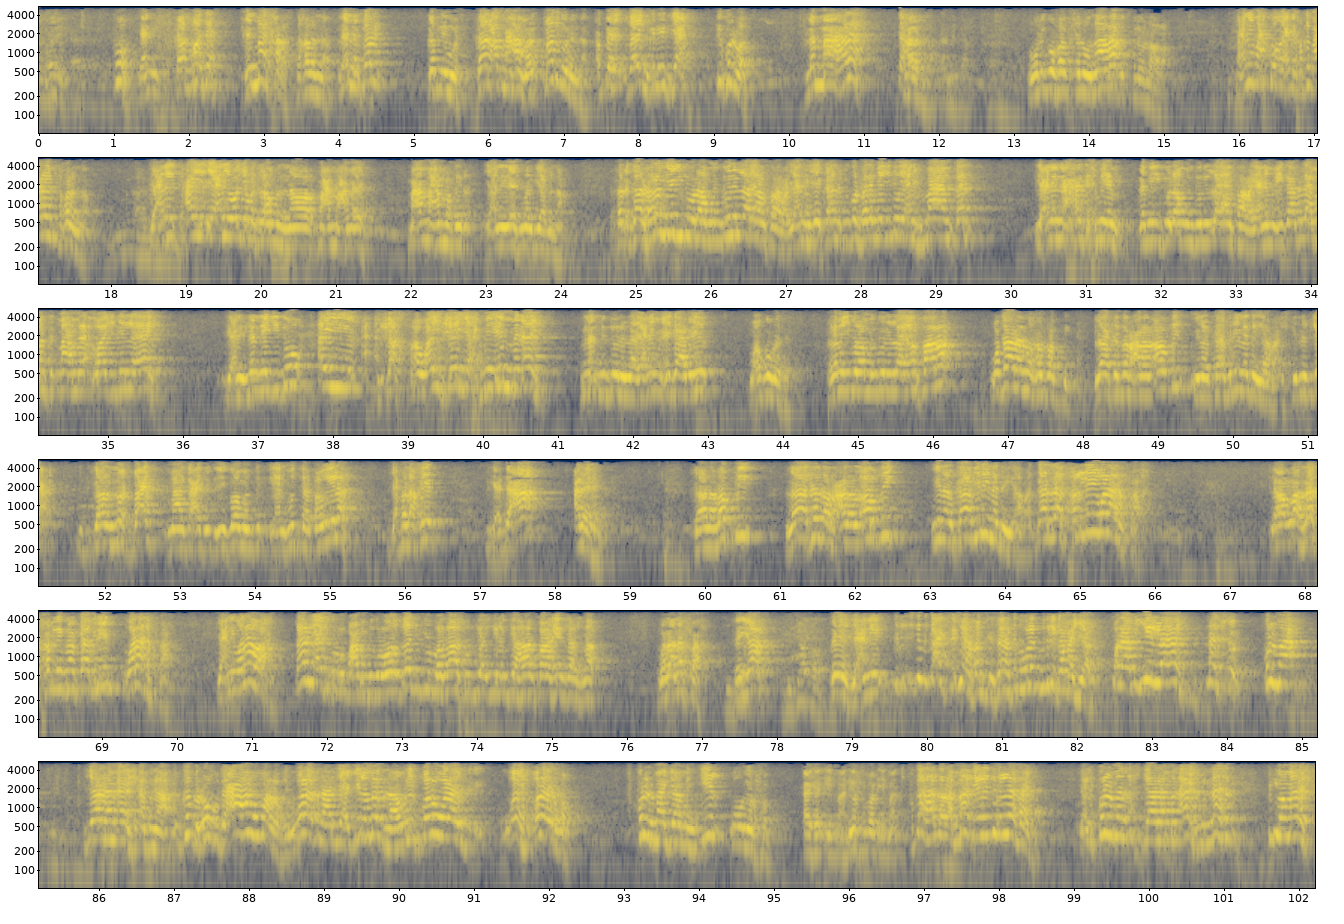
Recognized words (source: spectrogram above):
هو يعني كان ماته حين مات خلاص دخل النار. لأنه قبل قبل يموت. كان عم عمل ما تقول النار. لا يمكن يرجع في كل وقت. لما هلك دخل النار. لأنه قال ورقوا فادخلوا نارا. يعني محكوم يعني حكم عليهم بدخول النار. يعني يعني وجبت لهم النار مع مع مع مع مصير يعني يجمل بها منها. فقال فلم يجدوا لهم من دون الله أنصارا. يعني كان بيقول فلم يجدوا يعني ما أمكن. يعني إن حد يحميهم. لم يجدوا لهم من دون الله أنصارا. يعني من عقاب الله ما هم واجدين له إيش؟ يعني لن يجدوا أي شخص أو أي شيء يحميهم من من من دون الله. يعني من عقابه وعقوبته. فلم يجدوا لهم من دون الله أنصارا. وقال نوح ربي لا تذر على الأرض من الكافرين ديارا. إيش نرجع قال نوح بعد ما قعد يدعي قوم يعني مدة طويلة رجع في الأخير رجع دعا عليهم. قال ربي لا تذر على الأرض من الكافرين ديارا. قال لا تخلي ولا نفاخ. يا الله لا تخلي من الكافرين ولا نفاخ. يعني ولا واحد. لا يرجع يقولوا بعضهم يقولوا قد يجيبها ناس ويجي لهم جهال صالحين؟ قال لا. ولا نفاخ. ديار. إيه يعني قد قاعد 950 سنة قد ولد مدري كم عيال ولا بيجي إلا إيش؟ ناس. كل ما جاء لهم إيش؟ أبناء. وكبروا ودعاهم وما رضوا ولا أبناء رجع يجي لهم أبناء. ويكبروا ولا يد... ولا يرغب كل ما جاء من جيل وهو يرفض إيش الإيمان. يرفض الإيمان. فقال هذا ما في يلدوا إلا فاجر. يعني كل من جاء من إيش؟ من ناس يجيهم إيش؟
